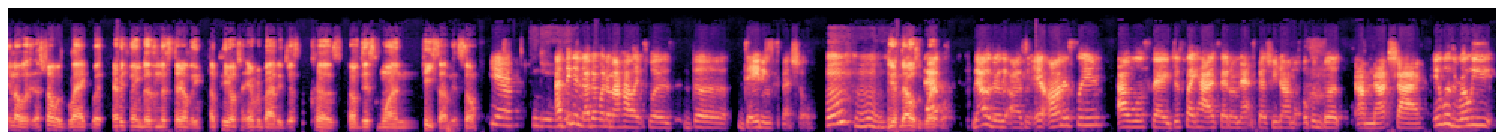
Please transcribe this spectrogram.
you know a show is black, but everything doesn't necessarily appeal to everybody just because of this one piece of it. So Yeah, Yeah. I think another one of my highlights was the dating special. Mm-hmm. yeah, that was a great That, one. that was really awesome. And honestly, I will say, just like how I said on that special, you know, I'm an open book. I'm not shy. It was really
